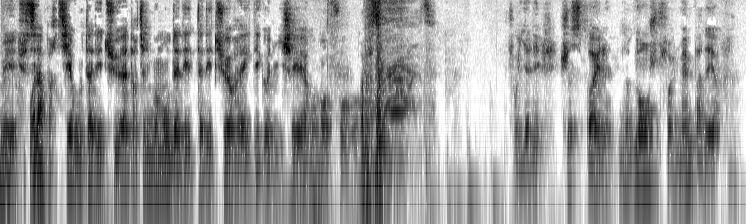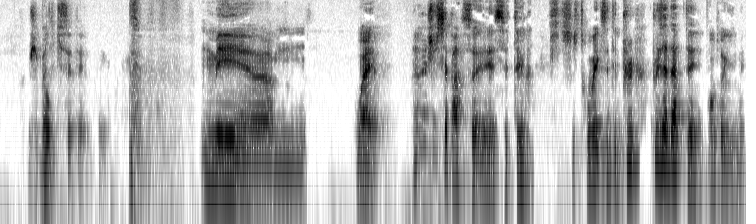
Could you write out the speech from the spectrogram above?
mais tu sais, à partir où t'as des tueurs, à partir du moment où t'as des, t'as des tueurs avec des godemichés, à un moment, faut, putain. faut y aller. Je spoil. Non, non, je spoil même pas d'ailleurs. J'ai pas Non. dit qui c'était. Mais euh, ouais, je sais pas. C'était, je trouvais que c'était plus plus adapté entre guillemets.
